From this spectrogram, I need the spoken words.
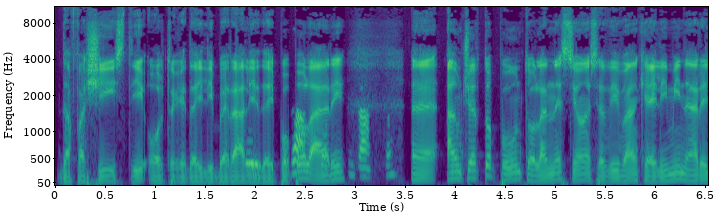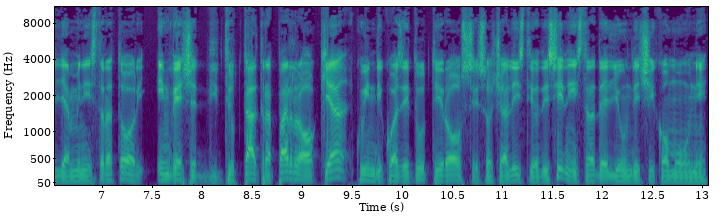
da fascisti, oltre che dai liberali sì, e dai esatto, popolari, esatto, esatto. Eh, a un certo punto l'annessione serviva anche a eliminare gli amministratori, invece di tutt'altra parrocchia, quindi quasi tutti rossi, socialisti o di sinistra, degli undici comuni,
